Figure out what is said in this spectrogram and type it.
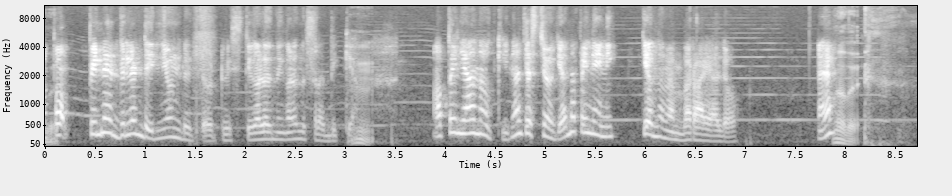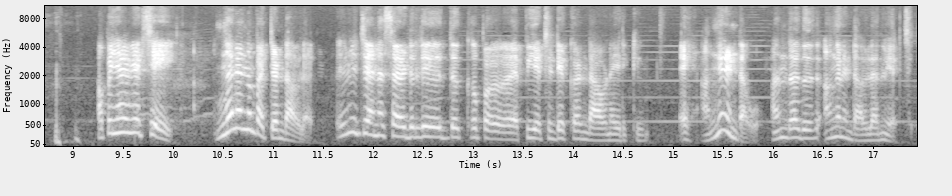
അപ്പൊ പിന്നെ ഇതിലുണ്ട് ഇനിയുണ്ട് കേട്ടോ ട്വിസ്റ്റുകൾ നിങ്ങൾ ശ്രദ്ധിക്കാം. അപ്പൊ ഞാൻ നോക്കി. ഞാൻ ജസ്റ്റ് നോക്കി. എന്നാ പിന്നെ എനിക്കൊന്ന് മെമ്പർ ആയാലോ? ഏഹ് അപ്പൊ ഞാൻ വിചാരിച്ചേ അങ്ങനെയൊന്നും പറ്റണ്ടാവില്ല. ഒരു ജനസൈഡിൽ ഇതൊക്കെ പി എച്ച് ഡി ഒക്കെ ഉണ്ടാവണായിരിക്കും. ഏ അങ്ങനെ ഉണ്ടാവും? എന്താ അത് അങ്ങനെ ഉണ്ടാവില്ല എന്ന് വിചാരിച്ചു.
